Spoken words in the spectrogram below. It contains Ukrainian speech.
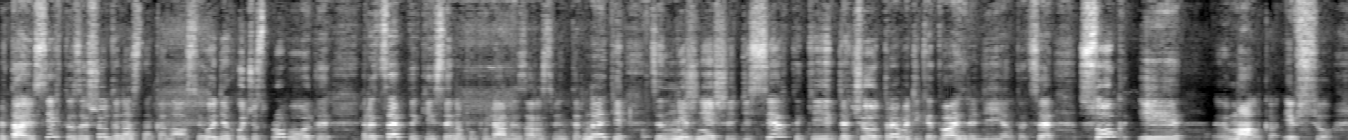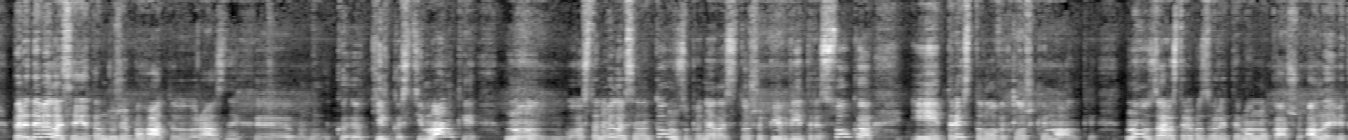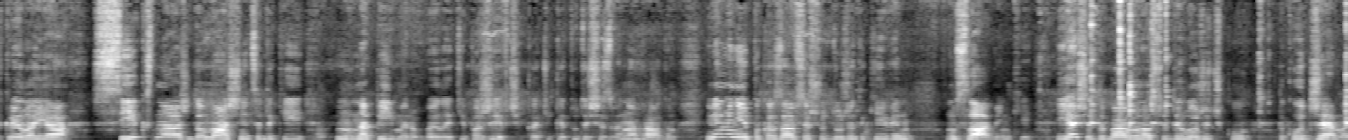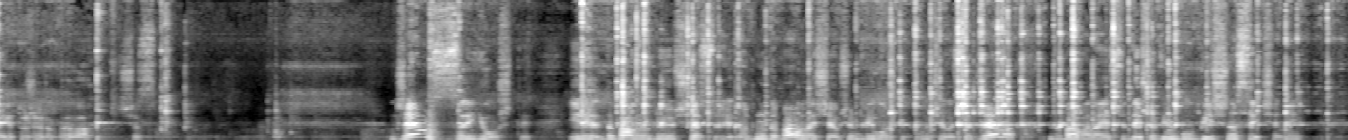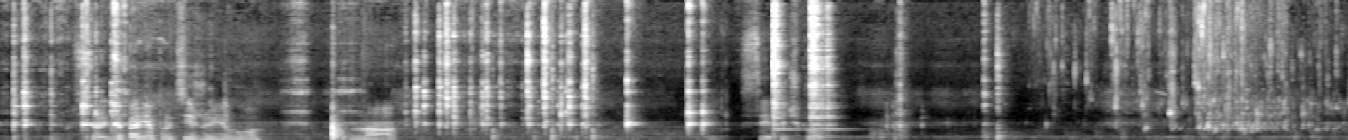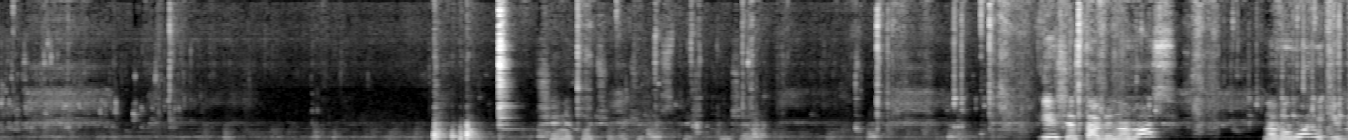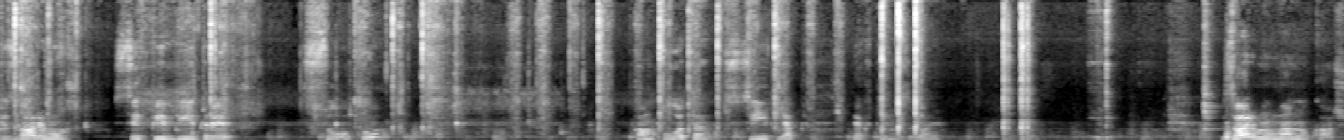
Вітаю всіх, хто зайшов до нас на канал. Сьогодні хочу спробувати рецепт, який сильно популярний зараз в інтернеті. Це ніжніший десерт, який для чого треба тільки два інгредієнти: це сок і е, манка, і все. Передивилася я там дуже багато різних е, кількості манки. Ну, остановилася на тому, зупинилася, то, що пів літри сока і 3 столових ложки манки. Ну, зараз треба зварити манну кашу. Але відкрила я сік наш домашній, це такий ну, напій робили, типу живчика, тільки тут ще з виноградом. І він мені показався, що дуже такий він ну, слабенький. І я ще додала сюди ложечку такого джема. Я теж робила щас. джем з йошти. І добавлю ще одну додавала ще, в общем, дві ложки вийшло джема. Додавала я сюди, щоб він був більш насичений. Все, і тепер я проціжу його на ситочку. Ще не хочу, бачу, густий. І ще ставлю на газ, на вогонь і зваримо з цих пів літри соку, компота, сік, як, як хто називає. Зваримо манну кашу.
